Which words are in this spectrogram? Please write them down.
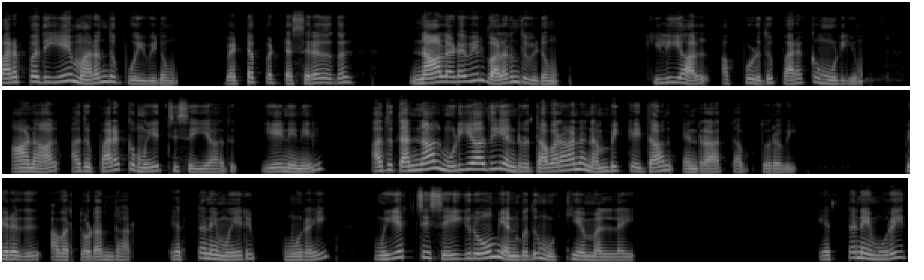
பறப்பதையே மறந்து போய்விடும். வெட்டப்பட்ட சிறகுகள் நாளடைவில் வளர்ந்துவிடும். கிளியால் அப்பொழுது பறக்க முடியும். ஆனால் அது பறக்க முயற்சி செய்யாது. ஏனெனில் அது தன்னால் முடியாது என்று தவறான நம்பிக்கைதான் என்றார் த துறவி. பிறகு அவர் தொடர்ந்தார். எத்தனை முயறி முறை முயற்சி செய்கிறோம் என்பது முக்கியமல்லை. எத்தனை முறை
